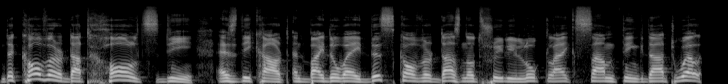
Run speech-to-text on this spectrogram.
the cover that holds the SD card. And by the way, this cover does not really look like something that, well,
